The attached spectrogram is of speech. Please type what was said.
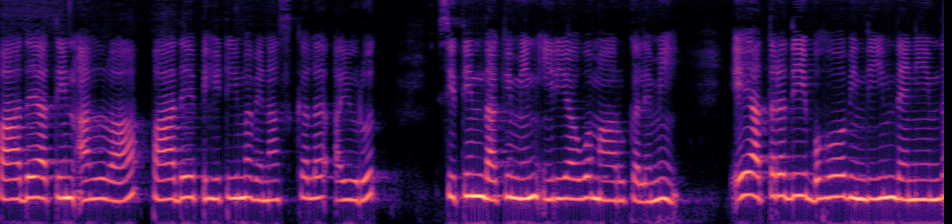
පාදය අතින් අල්වා පාදයේ පිහිටීම වෙනස් කළ අයුරුත් සිතින් දකිමින් ඉරියව්ව මාරු කළෙමි. ඒ අතරදී බොහෝ විඳීම් දැනීම්ද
